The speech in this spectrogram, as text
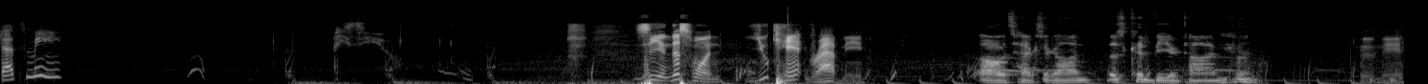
that's me. I see you. See, in this one, you can't grab me. Oh, it's Hexagon. This could be your time. Who, me?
